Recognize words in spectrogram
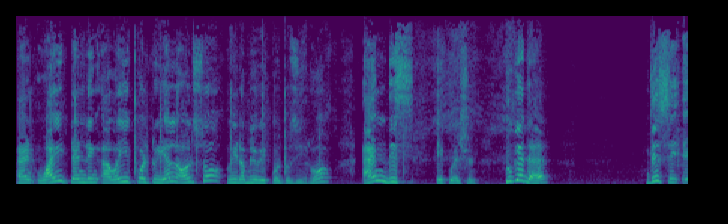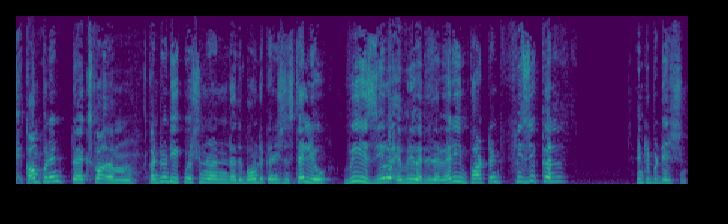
and y tending uh, y equal to L also v w equal to 0 and this equation together this uh, component um, continuity equation and the boundary conditions tell you v is 0 everywhere. This is a very important physical interpretation.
